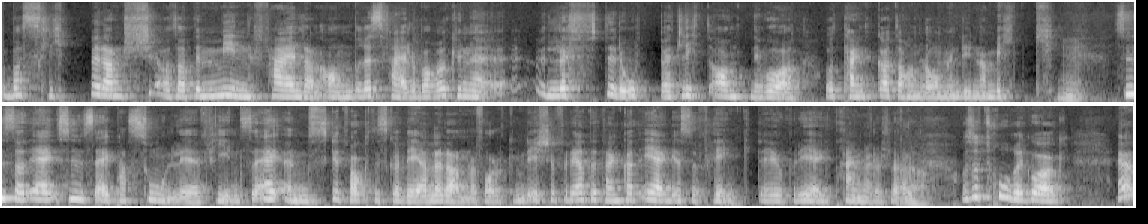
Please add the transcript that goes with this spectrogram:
å bare slippe den Altså at det er min feil, den andres feil. Og bare kunne løfte det opp på et litt annet nivå og tenke at det handler om en dynamikk. Mm. Syns, jeg, synes jeg personlig er fin. Så jeg ønsket faktisk å dele den med folk. Men det er ikke fordi at jeg tenker at jeg er så flink, det er jo fordi jeg trenger det sjøl. Ja. Og så tror jeg òg ja,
